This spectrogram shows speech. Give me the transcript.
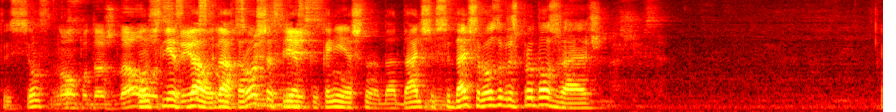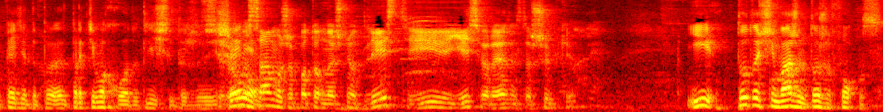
То есть он, Но подождал, Он вот слез, срезка, да, да, вот хорошая здесь. срезка, конечно, да. Дальше все, дальше розыгрыш продолжаешь. Опять это пр- противоход, отличное тоже Серега решение. сам уже потом начнет лезть, и есть вероятность ошибки. И тут очень важен тоже фокус.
